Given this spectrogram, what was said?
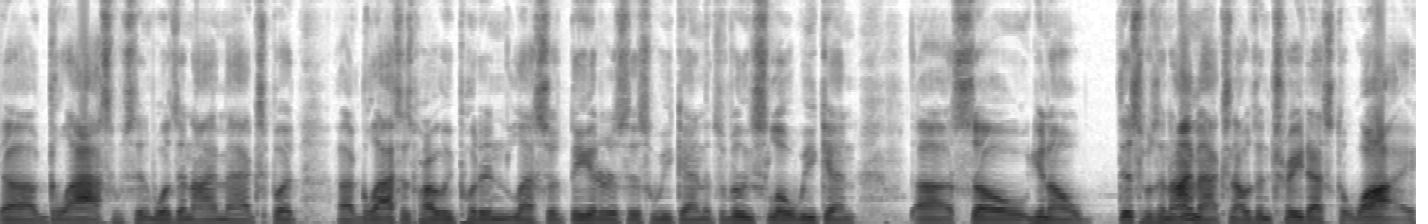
uh, Glass was in, was in IMAX, but uh, Glass is probably put in lesser theaters this weekend. It's a really slow weekend, uh, so you know this was in IMAX, and I was intrigued as to why.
